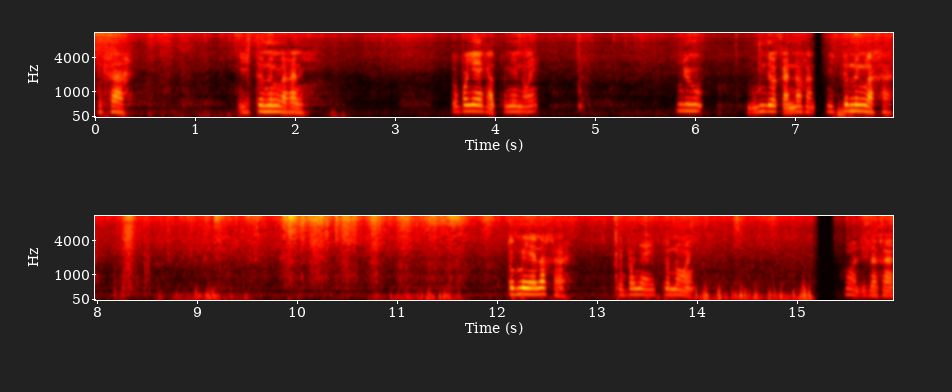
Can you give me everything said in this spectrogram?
นี่ค่ะ อีกตัวหนึงละค่ะนี่ตัวป้ใหญ่ค่ะตัวนี้น้อย อยู่หลุมเดียวกันเนาะค่ะอีกตัวหนึงละค่ะ ตัวเมียเนาะค่ะ ตัวป้ใหญ่ตัวหน้อยหอดอีกและค่ะ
